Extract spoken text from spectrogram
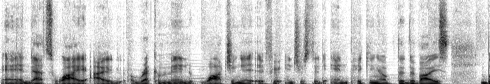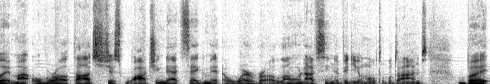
And that's why I recommend watching it if you're interested in picking up the device. But my overall thoughts, just watching that segment or wherever alone, I've seen the video multiple times, but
